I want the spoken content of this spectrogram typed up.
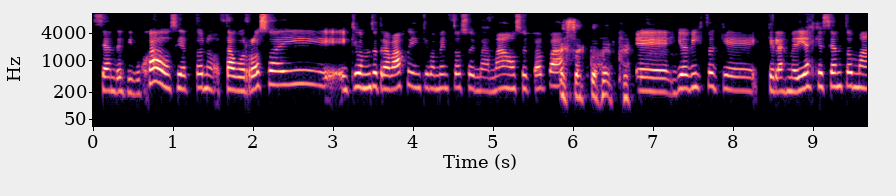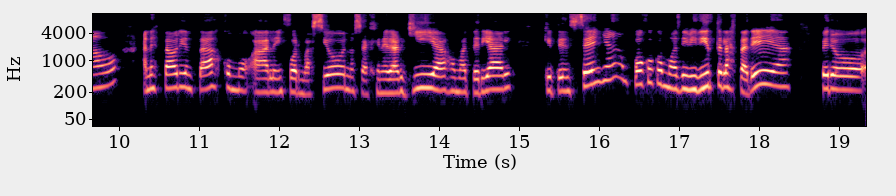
se han desdibujado, ¿cierto? No, está borroso ahí en qué momento trabajo y en qué momento soy mamá o soy papá. Exactamente. Eh, yo he visto que, que, las medidas que se han tomado han estado orientadas como a la información, o sea, generar guías o material que te enseña un poco como a dividirte las tareas, pero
